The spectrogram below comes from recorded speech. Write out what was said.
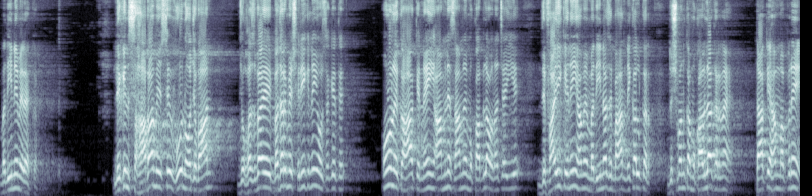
مدینے میں رہ کر۔ لیکن صحابہ میں سے وہ نوجوان جو غزبۂ بدر میں شریک نہیں ہو سکے تھے انہوں نے کہا کہ نہیں، آمنے سامنے مقابلہ ہونا چاہیے۔ دفاعی کے نہیں، ہمیں مدینہ سے باہر نکل کر دشمن کا مقابلہ کرنا ہے تاکہ ہم اپنے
